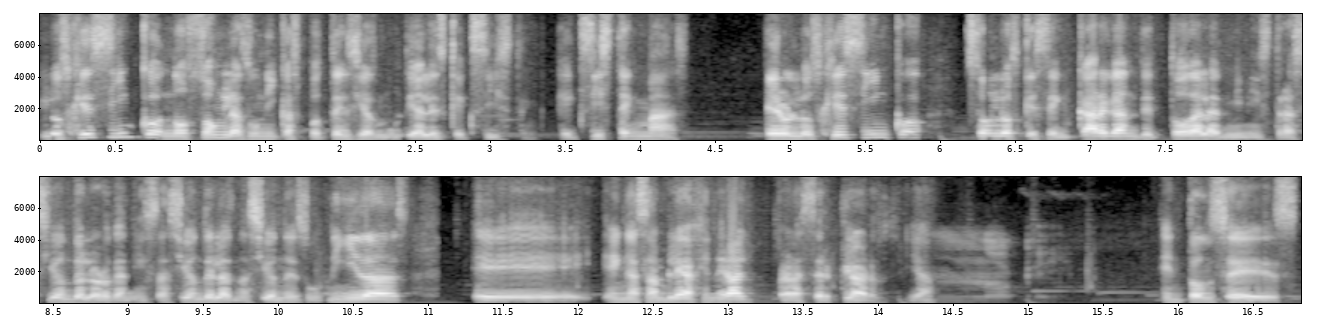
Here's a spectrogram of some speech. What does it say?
Los G5 no son las únicas potencias mundiales que existen, existen más, pero los G5 son los que se encargan de toda la administración de la Organización de las Naciones Unidas eh, en Asamblea General, para ser claros, ¿ya? Mm. Entonces,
